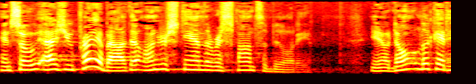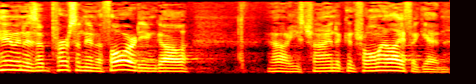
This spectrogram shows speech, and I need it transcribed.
And so as you pray about that, understand the responsibility. You know, don't look at him as a person in authority and go, oh, he's trying to control my life again.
